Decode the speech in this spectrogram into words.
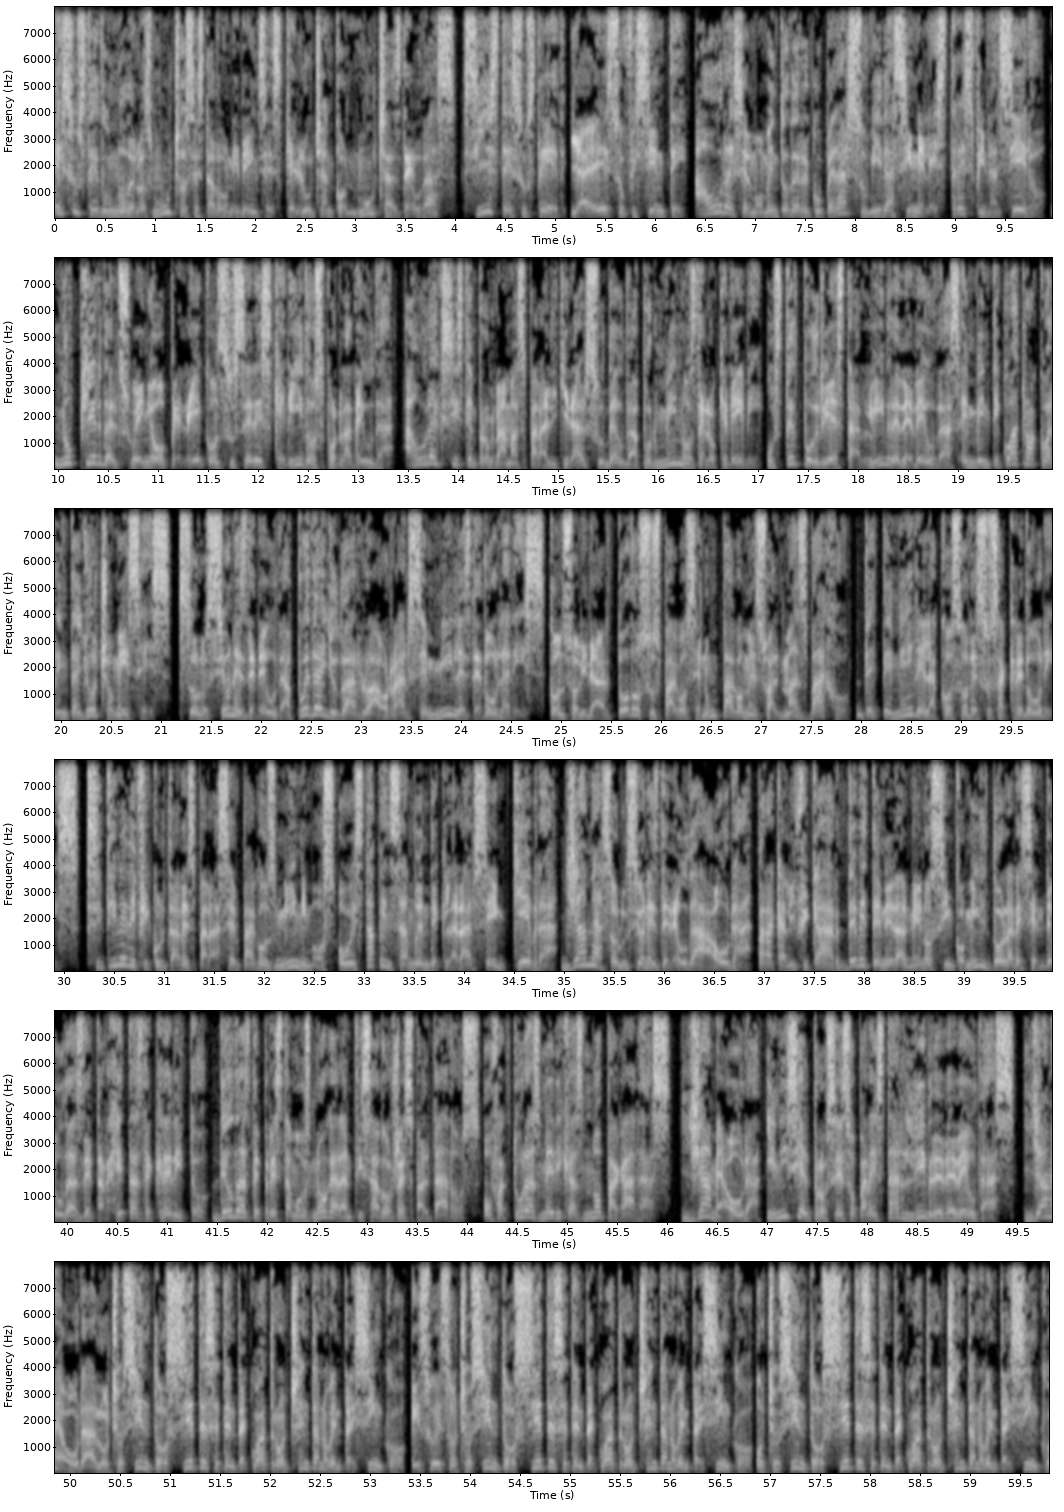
¿Es usted uno de los muchos estadounidenses que luchan con muchas deudas? Si este es usted, ya es suficiente. Ahora es el momento de recuperar su vida sin el estrés financiero. No pierda el sueño o pelee con sus seres queridos por la deuda. Ahora existen programas para liquidar su deuda por menos de lo que debe. Usted podría estar libre de deudas en 24 a 48 meses. Soluciones de deuda puede ayudarlo a ahorrarse miles de dólares, consolidar todos sus pagos en un pago mensual más bajo, detener el acoso de sus acreedores si tiene dificultades para hacer pagos mínimos o está pensando en declararse en quiebra, llame a Soluciones de Deuda ahora. Para calificar, debe tener al menos 5 mil dólares en deudas de tarjetas de crédito, deudas de préstamos no garantizados respaldados o facturas médicas no pagadas. Llame ahora. Inicie el proceso para estar libre de deudas. Llame ahora al 800-774-8095. Eso es 800-774-8095. 800-774-8095.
